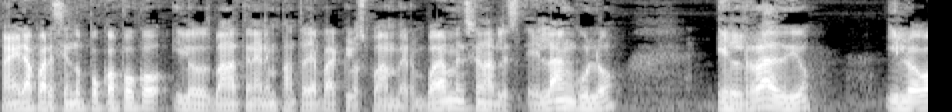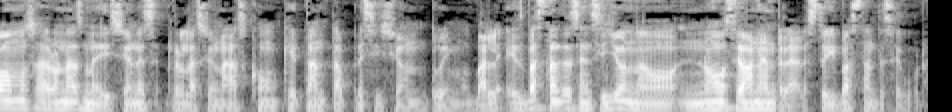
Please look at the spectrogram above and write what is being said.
Van a ir apareciendo poco a poco y los van a tener en pantalla para que los puedan ver. Voy a mencionarles el ángulo el radio y luego vamos a ver unas mediciones relacionadas con qué tanta precisión tuvimos, ¿vale? Es bastante sencillo, no, no se van a enredar, estoy bastante seguro.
